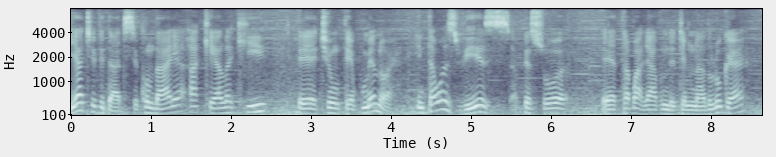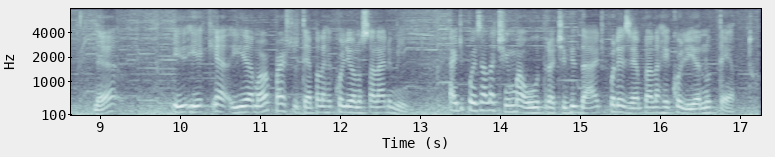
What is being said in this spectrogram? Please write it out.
E a atividade secundária, aquela que é, tinha um tempo menor. Então, às vezes, a pessoa é, trabalhava em determinado lugar, né? E, e, e, a maior parte do tempo ela recolhia no salário mínimo. Aí depois ela tinha uma outra atividade, por exemplo, ela recolhia no teto.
